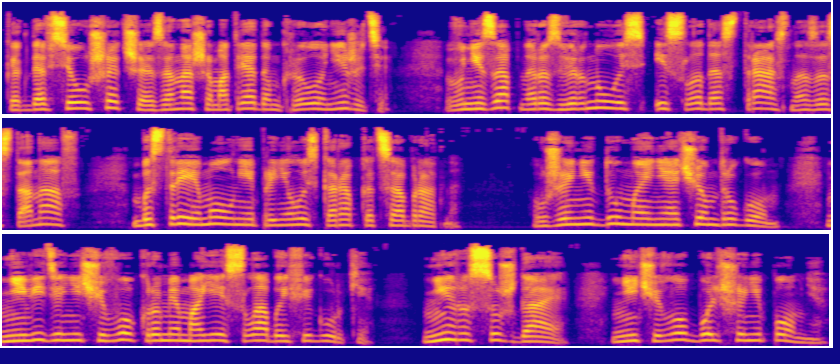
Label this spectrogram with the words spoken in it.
Когда все ушедшее за нашим отрядом крыло нежити внезапно развернулось и, сладострастно застонав, быстрее молнии принялось карабкаться обратно. Уже не думая ни о чем другом, не видя ничего, кроме моей слабой фигурки, не рассуждая, ничего больше не помня.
